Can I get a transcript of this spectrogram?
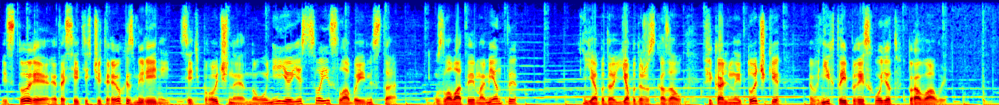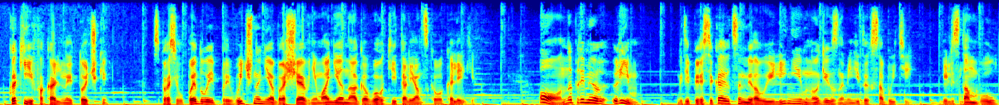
История — это сеть из четырех измерений, сеть прочная, но у нее есть свои слабые места. Узловатые моменты, я бы, я бы даже сказал, фекальные точки, в них-то и происходят провалы. Какие фокальные точки? Спросил Пэдуэй, привычно не обращая внимания на оговорки итальянского коллеги. О, например, Рим, где пересекаются мировые линии многих знаменитых событий. Или Стамбул,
